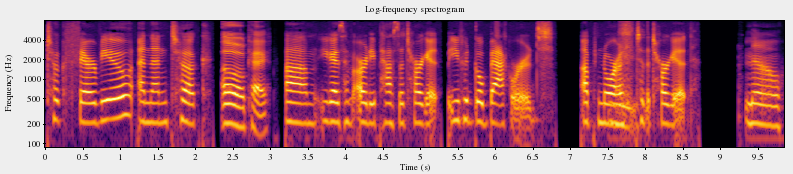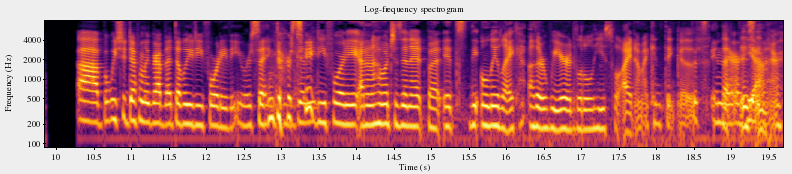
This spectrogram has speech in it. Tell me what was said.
took Fairview and then took. Oh, okay. Um, you guys have already passed the target, but you could go backwards up north to the target. No. Uh, but we should definitely grab that WD 40 that you were saying, Darcy. WD forty. I don't know how much is in it, but it's the only like other weird little useful item I can think of That's in that there, is yeah. in there.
